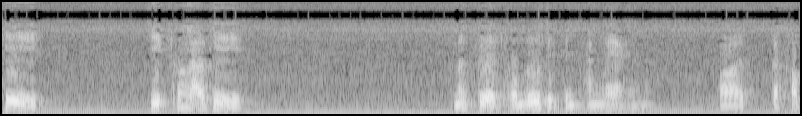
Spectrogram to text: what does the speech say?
ที่ จิตของเราที่ มันเกิดความรู้สึกเป็นครั้งแรกนะพอกระทบ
